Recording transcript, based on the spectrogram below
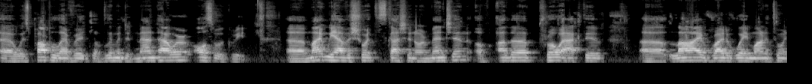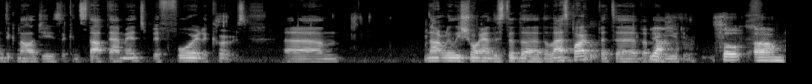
uh, with proper leverage of limited manpower. Also agreed. Uh, might we have a short discussion or mention of other proactive live right of way monitoring technologies that can stop damage before it occurs? Um, not really sure I understood the, the last part, but but yeah. maybe you do. So um,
